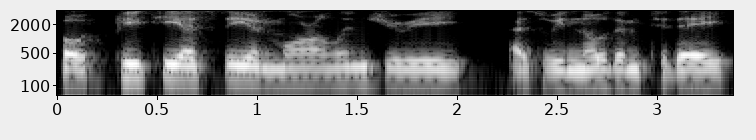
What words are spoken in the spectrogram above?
both PTSD and moral injury, as we know them today,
